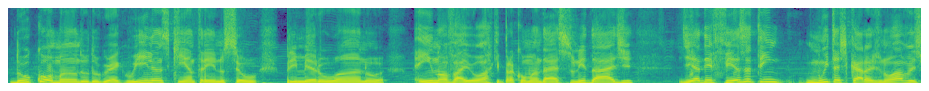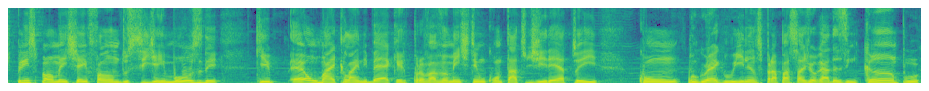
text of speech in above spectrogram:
do comando do Greg Williams, que entra aí no seu primeiro ano em Nova York para comandar essa unidade. E a defesa tem muitas caras novas, principalmente aí falando do CJ Mosley, que é um Mike linebacker, provavelmente tem um contato direto aí com o Greg Williams para passar jogadas em campo,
